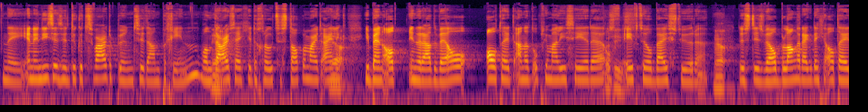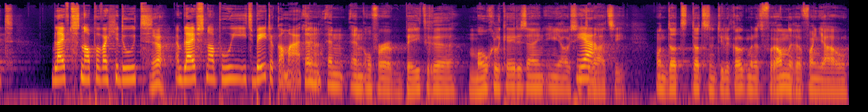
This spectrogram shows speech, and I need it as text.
Nee, en in die zin zit natuurlijk het zwaartepunt zit aan het begin. Want Ja. daar zet je de grootste stappen. Maar uiteindelijk, Ja. je bent al, inderdaad wel altijd aan het optimaliseren Precies. of eventueel bijsturen. Ja, Dus het is wel belangrijk dat je altijd blijft snappen wat je doet. En blijft snappen hoe je iets beter kan maken. En, en, en of er betere mogelijkheden zijn in jouw situatie. Want dat, dat is natuurlijk ook met het veranderen van jouw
